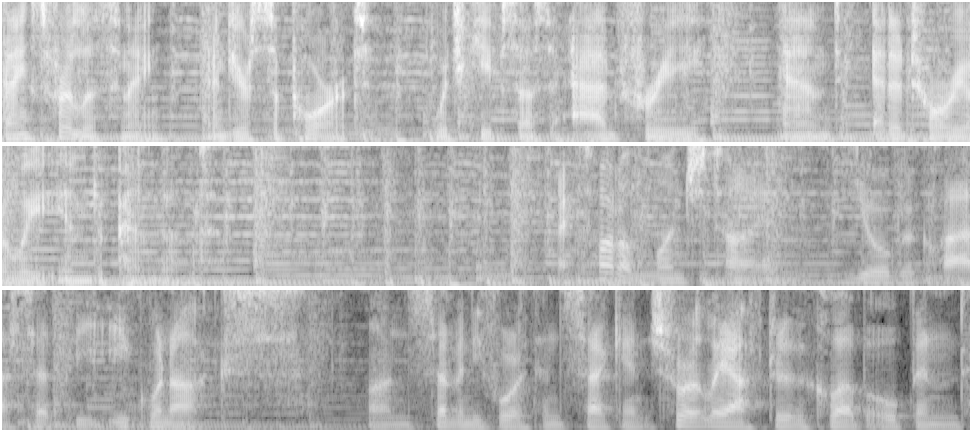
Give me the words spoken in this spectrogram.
Thanks for listening and your support, which keeps us ad-free and editorially independent. I taught a lunchtime yoga class at the Equinox on 74th and 2nd, shortly after the club opened,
